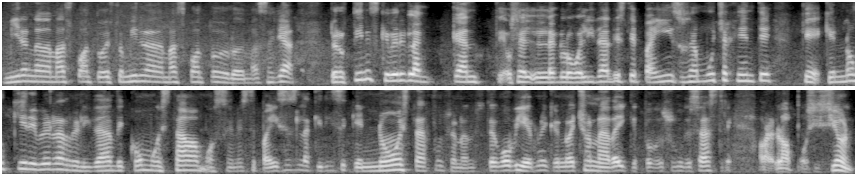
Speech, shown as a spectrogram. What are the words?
mira nada más cuánto esto, mira nada más cuánto de lo demás allá. Pero tienes que ver la o sea, la globalidad de este país, o sea, mucha gente que, que, no quiere ver la realidad de cómo estábamos en este país es la que dice que no está funcionando este gobierno y que no ha hecho nada y que todo es un desastre. Ahora, la oposición,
